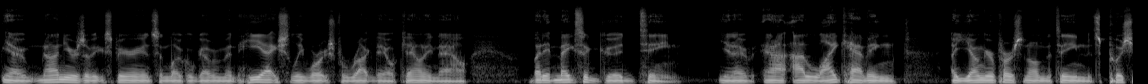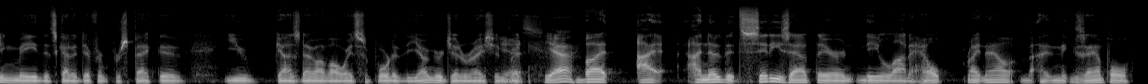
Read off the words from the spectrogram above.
you know, nine years of experience in local government. He actually works for Rockdale County now, but it makes a good team, you know, and I, I like having a younger person on the team that's pushing me, that's got a different perspective. You guys know I've always supported the younger generation, Yes. but Yeah. but I I know that cities out there need a lot of help right now. An example,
